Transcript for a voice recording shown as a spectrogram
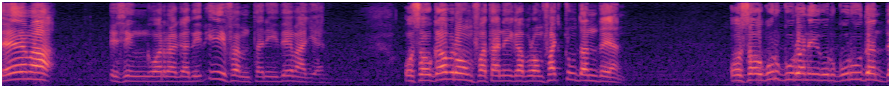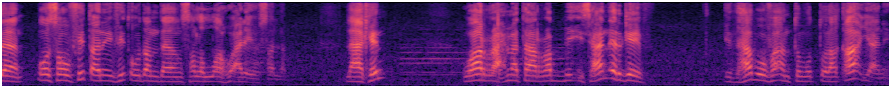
ديما اسين ورغد ايفم تني ديما يعني وسو قبرهم فتني قبرهم فتشو دندان وسو غرغرني غرغرو دندان وسو فتني فتو دندان صلى الله عليه وسلم لكن وان رحمه الرب انسان ارجيف اذهبوا فانتم الطلقاء يعني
